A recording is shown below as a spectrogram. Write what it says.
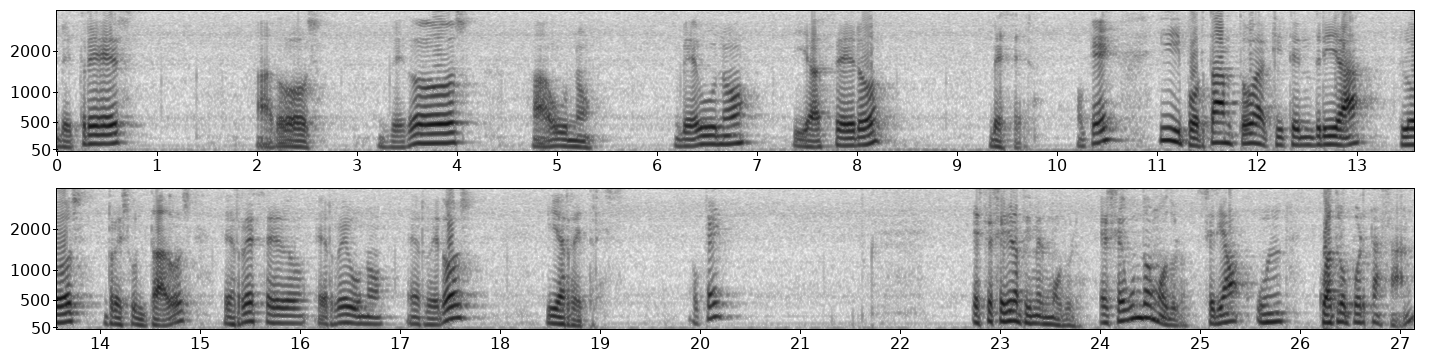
B3, a2, B2, A1, B1 y A0, B0. ¿Ok? Y por tanto aquí tendría los resultados R0, R1, R2 y R3. ¿Ok? Este sería el primer módulo. El segundo módulo sería un cuatro puertas AND.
